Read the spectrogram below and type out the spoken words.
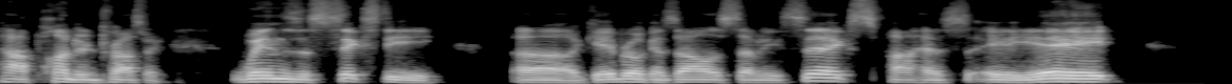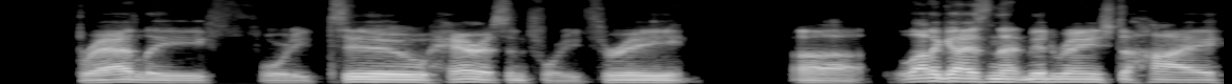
top 100 prospect wins a 60. Uh, Gabriel Gonzalez 76, Pages 88, Bradley 42, Harrison 43. Uh, a lot of guys in that mid range to high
